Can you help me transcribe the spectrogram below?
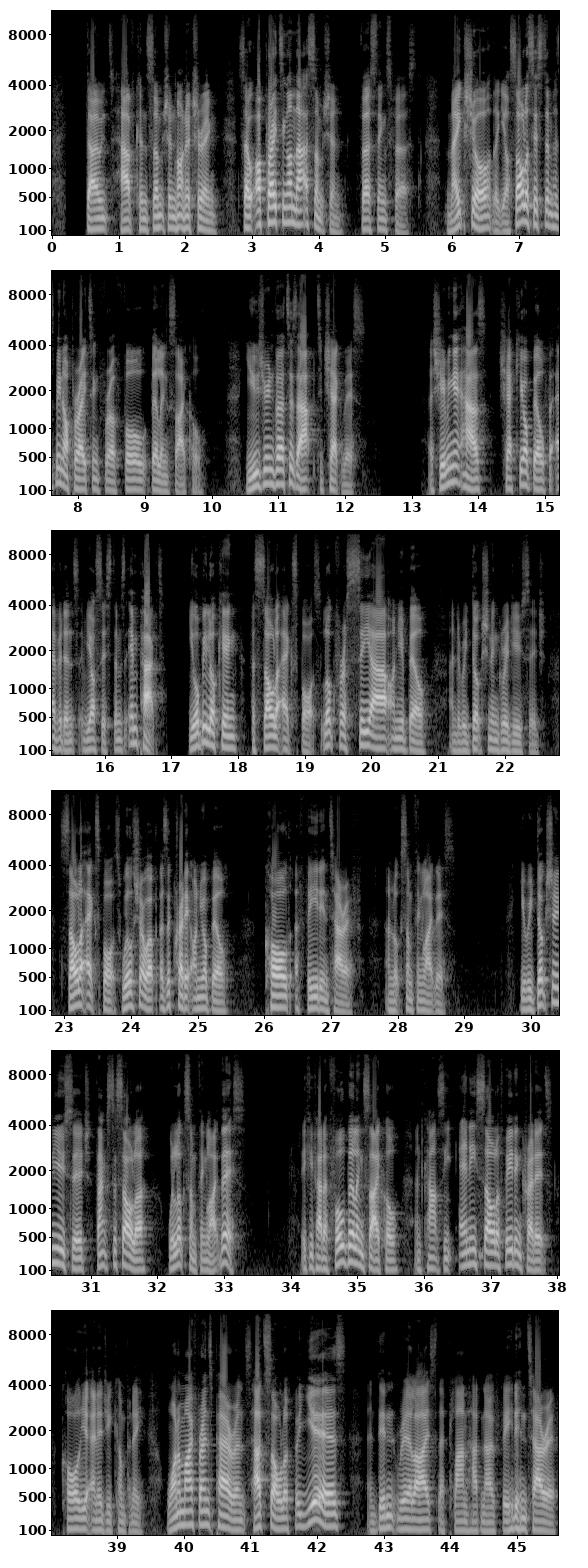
don't have consumption monitoring. So operating on that assumption, first things first, make sure that your solar system has been operating for a full billing cycle. Use your inverter's app to check this. Assuming it has, check your bill for evidence of your system's impact. You'll be looking for solar exports. Look for a CR on your bill and a reduction in grid usage. Solar exports will show up as a credit on your bill called a feed-in tariff and look something like this. Your reduction in usage, thanks to solar, will look something like this. If you've had a full billing cycle and can't see any solar feed-in credits, call your energy company. One of my friend's parents had solar for years and didn't realize their plan had no feed-in tariff.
